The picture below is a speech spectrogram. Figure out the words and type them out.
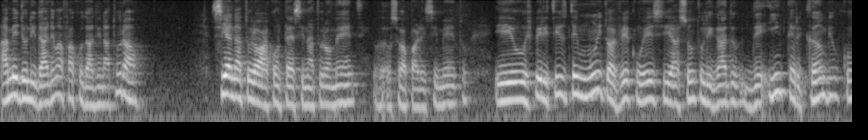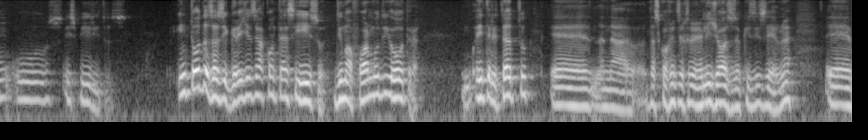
a mediunidade é uma faculdade natural. Se é natural, acontece naturalmente o seu aparecimento. E o Espiritismo tem muito a ver com esse assunto ligado de intercâmbio com os espíritos. Em todas as igrejas acontece isso, de uma forma ou de outra. Entretanto, é, na, nas correntes religiosas, eu quis dizer, né? É,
